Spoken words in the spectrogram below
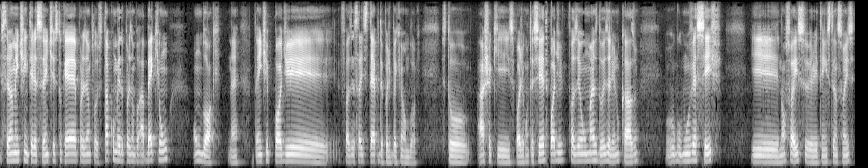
Extremamente interessante. Se tu quer, por exemplo, se tá com medo, por exemplo, a back 1 on block, né? Então a gente pode fazer side step depois de back 1 on block. Se tu acha que isso pode acontecer, tu pode fazer 1 mais 2 ali no caso o Move é safe e não só isso, ele tem extensões.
